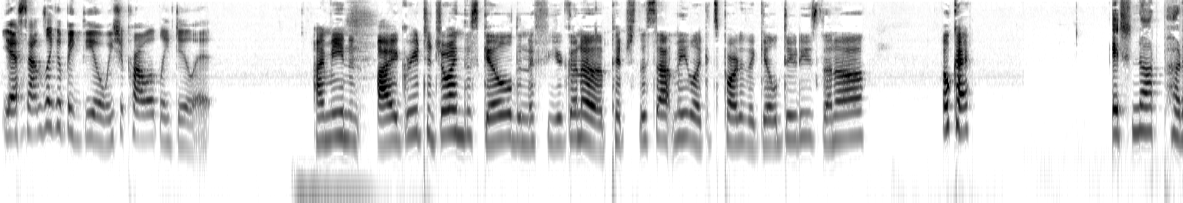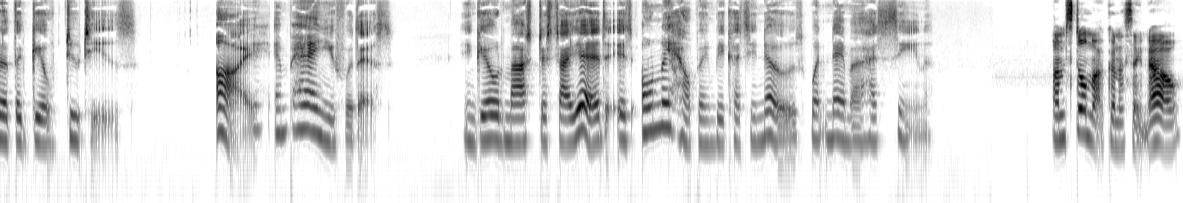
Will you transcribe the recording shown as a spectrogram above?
Yeah, sounds like a big deal. We should probably do it. I mean, I agreed to join this guild, and if you're gonna pitch this at me like it's part of the guild duties, then uh, okay. It's not part of the guild duties. I am paying you for this. And Guild Master Syed is only helping because he knows what Nema has seen. I'm still not gonna say no.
